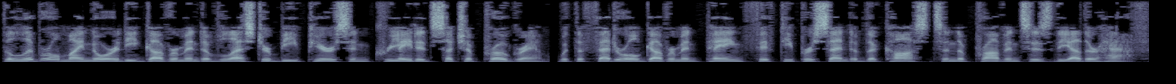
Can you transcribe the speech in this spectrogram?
the Liberal minority government of Lester B. Pearson created such a program, with the federal government paying 50% of the costs and the provinces the other half.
